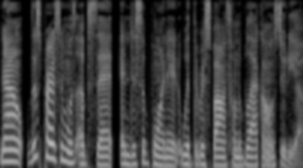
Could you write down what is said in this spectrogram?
Now, this person was upset and disappointed with the response from the black owned studio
